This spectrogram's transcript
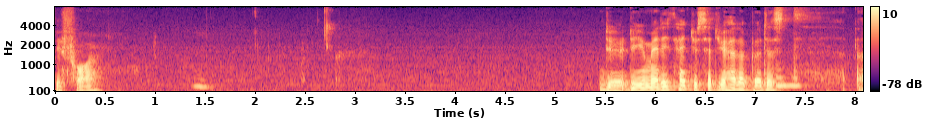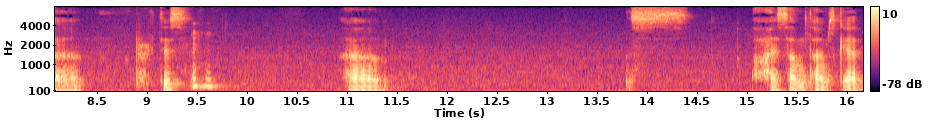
before. Do, do you meditate? You said you had a Buddhist uh, practice. Um, s- I sometimes get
